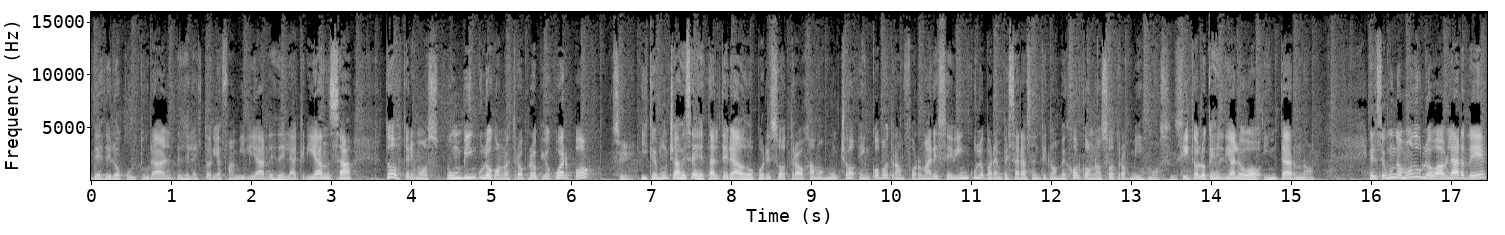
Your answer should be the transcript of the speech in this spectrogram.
desde lo cultural, desde la historia familiar, desde la crianza. Todos tenemos un vínculo con nuestro propio cuerpo sí. y que muchas veces está alterado. Por eso trabajamos mucho en cómo transformar ese vínculo para empezar a sentirnos mejor con nosotros mismos. ¿sí? Todo lo que es el diálogo interno. El segundo módulo va a hablar de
